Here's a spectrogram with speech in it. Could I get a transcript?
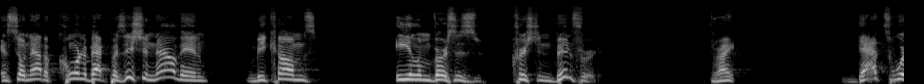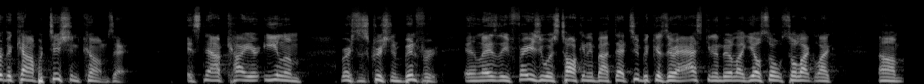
And so now the cornerback position now then becomes Elam versus Christian Benford, right? That's where the competition comes at. It's now Kaiir Elam versus Christian Benford. And Leslie Frazier was talking about that too because they're asking him, they're like, yo, so so like like um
